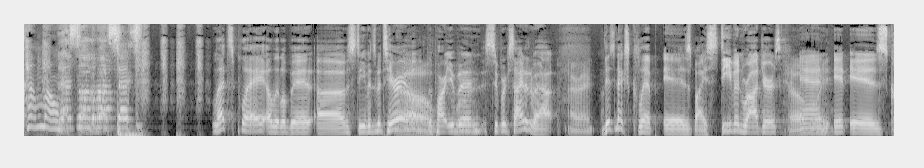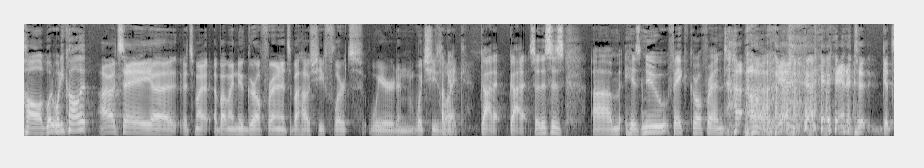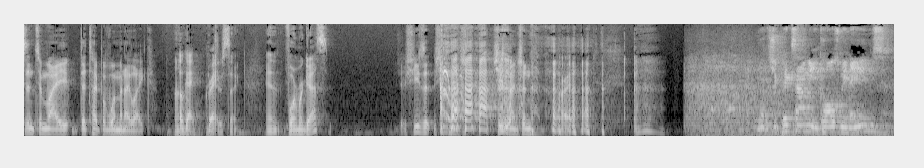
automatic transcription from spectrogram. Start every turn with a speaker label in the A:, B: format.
A: Come on.
B: Let's talk about sex.
C: Let's play a little bit of Steven's material,
D: Oh,
C: the part you've been super excited about.
D: All right.
C: This next clip is by Steven Rogers,
D: Oh,
C: and
D: boy.
C: it is called what? What do you call it?
D: I would say uh, it's my about my new girlfriend. It's about how she flirts weird and what she's like.
C: got it, got it. So this is um, his new fake girlfriend.
D: Oh, and, and it t- gets into my the type of women I like.
C: okay, great.
E: Interesting. And former guest?
D: She's a, she's, mentioned, she's mentioned.
C: All right.
F: Yeah, she picks on me and calls me names.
